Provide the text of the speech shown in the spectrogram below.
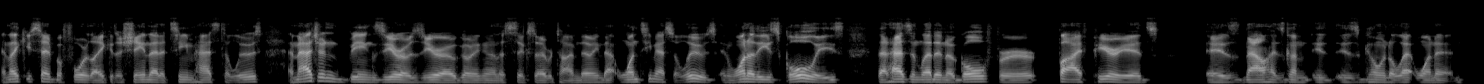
And like you said before, like it's a shame that a team has to lose. Imagine being 0-0 going into the sixth overtime, knowing that one team has to lose, and one of these goalies that hasn't let in a goal for five periods is now has gone is, is going to let one in.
